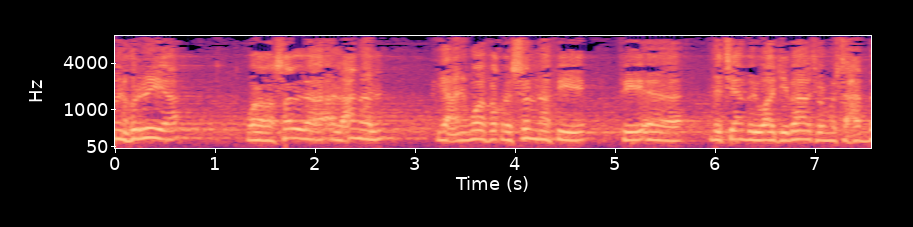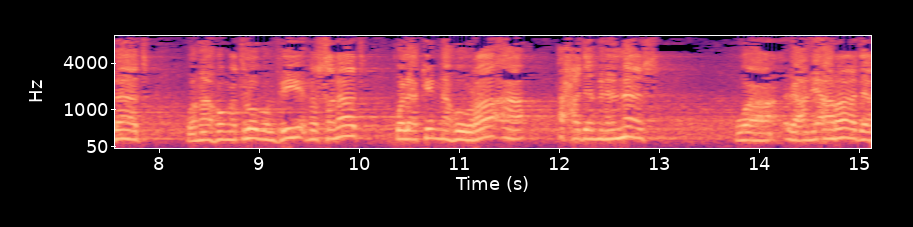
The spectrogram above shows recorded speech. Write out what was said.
منه الرياء وصلى العمل يعني موافق للسنة في في الاتيان بالواجبات والمستحبات وما هو مطلوب في في الصلاة ولكنه رأى أحدا من الناس ويعني أراد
